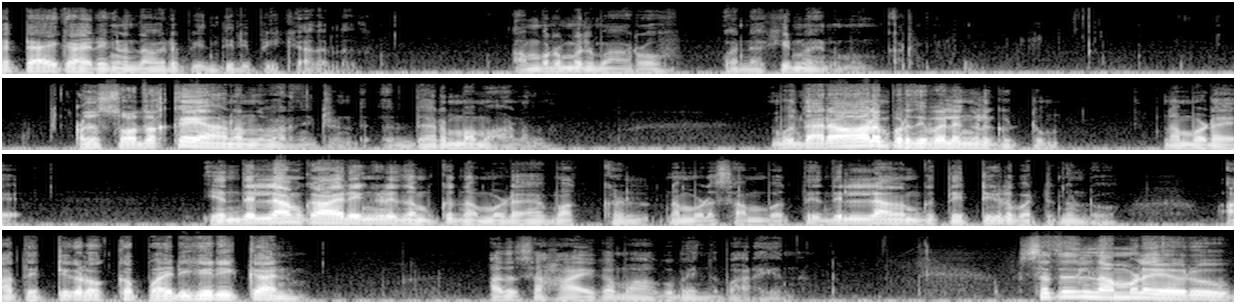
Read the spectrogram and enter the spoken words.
തെറ്റായ കാര്യങ്ങൾ അവരെ പിന്തിരിപ്പിക്കുക എന്നുള്ളത്. അമ്രമുൽ മാറോഫ് വനഹീൻ വേണം മുൻകർ. അത് സ്വതക്കയാണെന്ന് പറഞ്ഞിട്ടുണ്ട്. ധർമ്മമാണെന്ന്. നമുക്ക് ധാരാളം പ്രതിഫലങ്ങൾ കിട്ടും നമ്മുടെ എന്തെല്ലാം കാര്യങ്ങളിൽ നമുക്ക് നമ്മുടെ മക്കൾ നമ്മുടെ സമ്പത്ത് എന്തെല്ലാം നമുക്ക് തെറ്റുകൾ പറ്റുന്നുണ്ടോ ആ തെറ്റുകളൊക്കെ പരിഹരിക്കാനും അത് സഹായകമാകുമെന്ന് പറയുന്നുണ്ട്. സത്യത്തിൽ നമ്മളെ ഒരു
